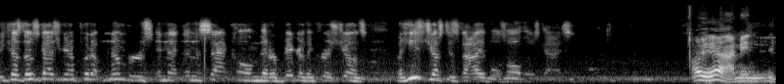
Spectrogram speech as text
because those guys are going to put up numbers in, that, in the sack column that are bigger than Chris Jones. But he's just as valuable as all those guys. Oh yeah, I mean,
